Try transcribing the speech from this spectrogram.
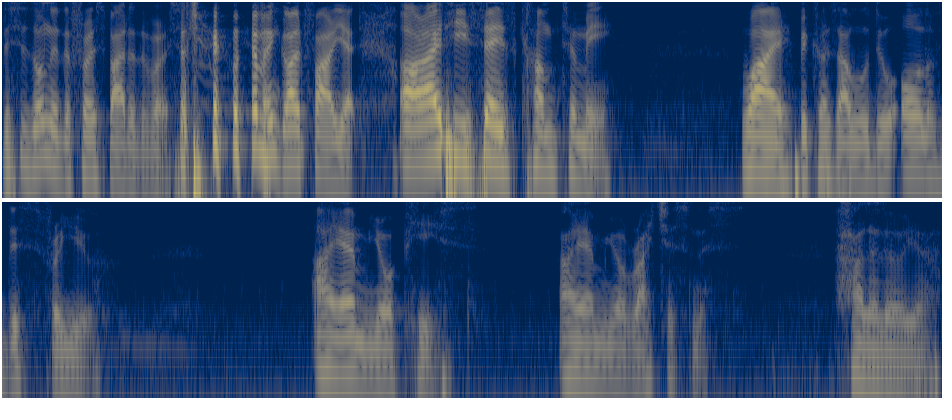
this is only the first part of the verse, okay? we haven't got far yet. All right, he says, Come to me. Why? Because I will do all of this for you. I am your peace, I am your righteousness. Hallelujah.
